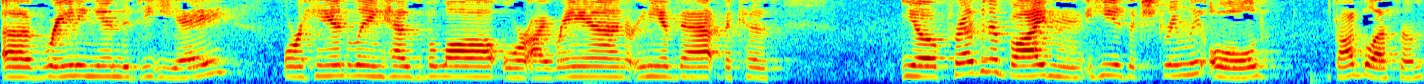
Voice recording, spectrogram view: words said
of reining in the DEA or handling Hezbollah or Iran or any of that because you know, President Biden, he is extremely old. God bless him.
